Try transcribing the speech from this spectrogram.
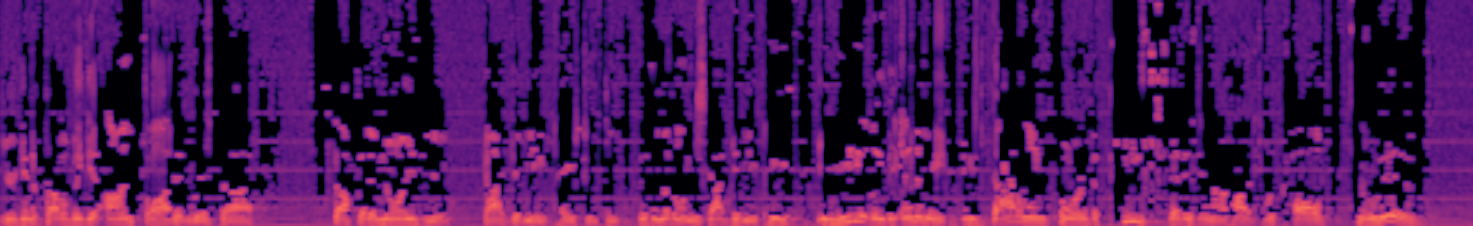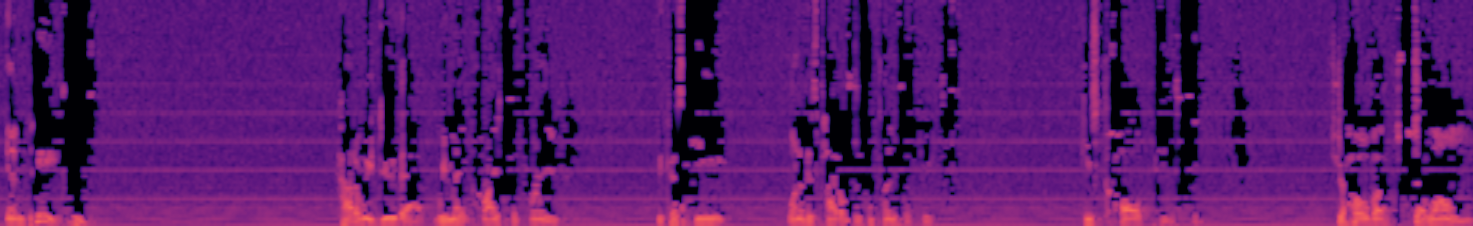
You're going to probably get onslaughted with uh, stuff that annoys you. God, give me patience. And there's another one, is God, give me peace. Immediately, the enemy is battling for the peace that is in our hearts. We're called to live in peace. How do we do that? We make Christ supreme because he, one of his titles is the Prince of Peace. He's called peace. Jehovah Shalom,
